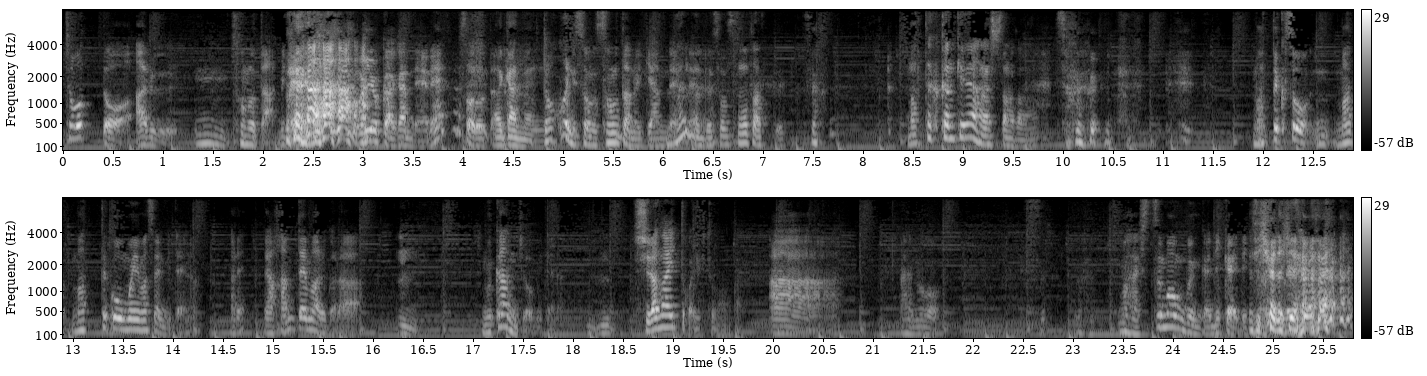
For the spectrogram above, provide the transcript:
ちょっとある、うん、その他、みたいな。よくわかんないよね、その他。わかんない。どこにそのその他の意見あんだよね。何なんでそその他って。全く関係ない話したのかなそう全くそう、ま、全く思いませんみたいな。あれ？反対もあるから、うん。無感情みたいな。知らないとかいう人なのかあー、あの、すまあ質問文が理解でき理解できないな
